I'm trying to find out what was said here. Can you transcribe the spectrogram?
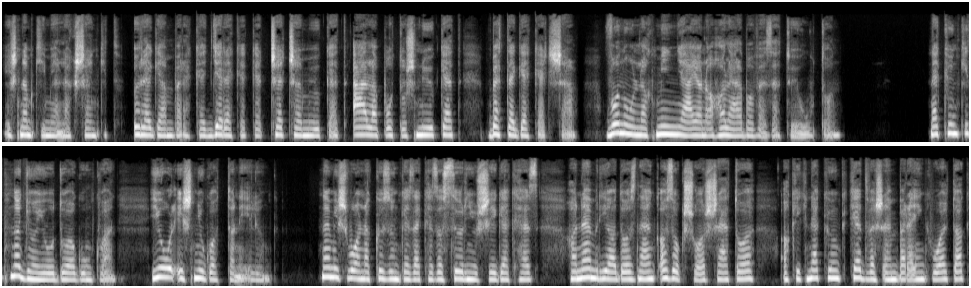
És nem kímélnek senkit, öreg embereket, gyerekeket, csecsemőket, állapotos nőket, betegeket sem. Vonulnak minnyájan a halálba vezető úton. Nekünk itt nagyon jó dolgunk van, jól és nyugodtan élünk. Nem is volna közünk ezekhez a szörnyűségekhez, ha nem riadoznánk azok sorsától, akik nekünk kedves embereink voltak,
